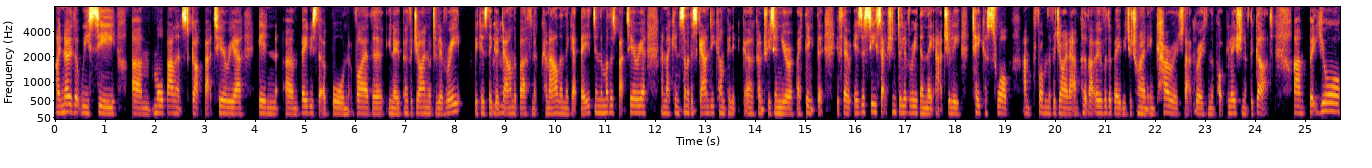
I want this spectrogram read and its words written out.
I know that we see um, more balanced gut bacteria in um, babies that are born via the, you know, a vaginal delivery because they go mm-hmm. down the birth canal and they get bathed in the mother's bacteria. And like in some of the Scandi company, uh, countries in Europe, I think that if there is a C-section delivery, then they actually take a swab and from the vagina and put that over the baby to try and encourage that mm-hmm. growth in the population of the gut. Um, but you're,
